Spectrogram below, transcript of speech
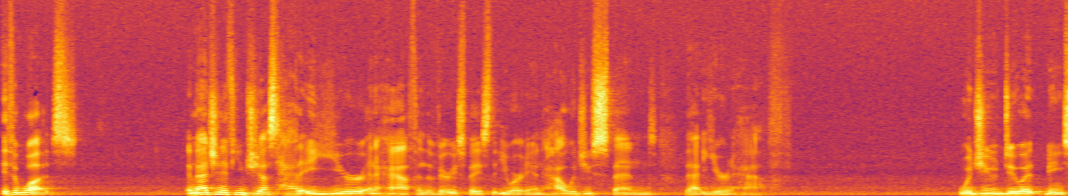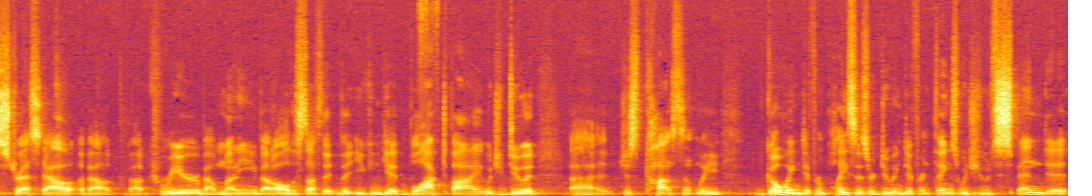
if it was. Imagine if you just had a year and a half in the very space that you are in. How would you spend that year and a half? Would you do it being stressed out about, about career, about money, about all the stuff that, that you can get blocked by? Would you do it uh, just constantly going different places or doing different things? Would you spend it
